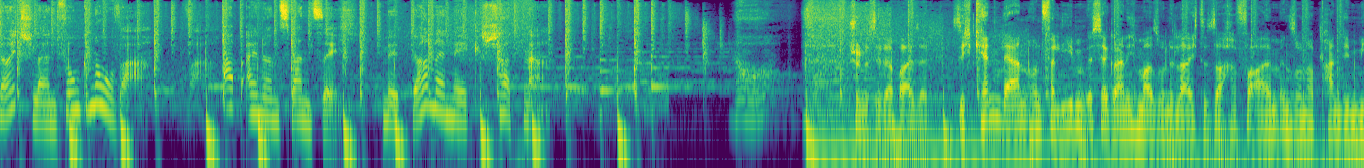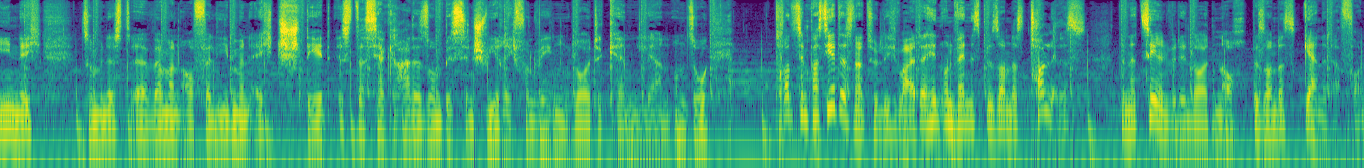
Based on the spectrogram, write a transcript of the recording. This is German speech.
Deutschlandfunk Nova. Ab 21 mit Dominik Schottner. Schön, dass ihr dabei seid. Sich kennenlernen und verlieben ist ja gar nicht mal so eine leichte Sache, vor allem in so einer Pandemie nicht. Zumindest äh, wenn man auf Verlieben in echt steht, ist das ja gerade so ein bisschen schwierig, von wegen Leute kennenlernen und so. Trotzdem passiert es natürlich weiterhin und wenn es besonders toll ist, dann erzählen wir den Leuten auch besonders gerne davon.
